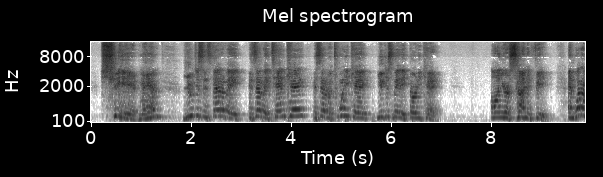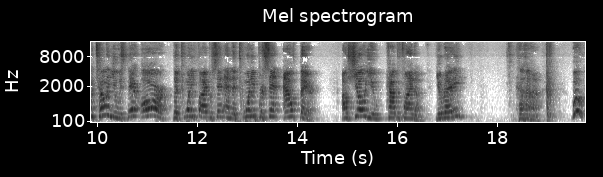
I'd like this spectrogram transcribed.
Shit, man. You just instead of a instead of a 10k, instead of a 20k, you just made a 30k on your assignment fee. And what I'm telling you is there are the 25% and the 20% out there. I'll show you how to find them. You ready? Woo!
